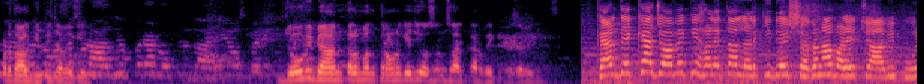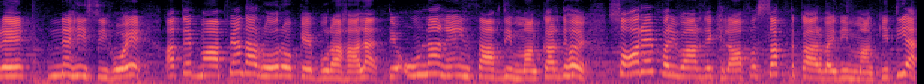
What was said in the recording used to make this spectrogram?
ਪੜਤਾਲ ਕੀਤੀ ਜਾਵੇਗੀ। ਸਸੁਰਾਲ ਦੇ ਉੱਪਰ ਆਰੋਪ ਲਗਾ ਰਹੇ ਆ ਉਸ ਬਾਰੇ ਜੋ ਵੀ ਬਿਆਨ ਕਲਮਬੰਦ ਕਰਾਉਣਗੇ ਜੀ ਉਸ ਅਨੁਸਾਰ ਕਾਰਵਾਈ ਕੀਤੀ ਜਾਵੇਗੀ। ਖੈਰ, ਦੇਖਿਆ ਜਾਵੇ ਕਿ ਹਲੇ ਤਾਂ ਲੜਕੀ ਦੇ ਸ਼ਗਨਾਂ ਵਾਲੇ ਚਾਅ ਵੀ ਪੂਰੇ ਨਹੀਂ ਸੀ ਹੋਏ ਅਤੇ ਮਾਪਿਆਂ ਦਾ ਰੋ ਰੋ ਕੇ ਬੁਰਾ ਹਾਲ ਹੈ ਤੇ ਉਹਨਾਂ ਨੇ ਇਨਸਾਫ ਦੀ ਮੰਗ ਕਰਦੇ ਹੋਏ ਸਹੁਰੇ ਪਰਿਵਾਰ ਦੇ ਖਿਲਾਫ ਸਖਤ ਕਾਰਵਾਈ ਦੀ ਮੰਗ ਕੀਤੀ ਹੈ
